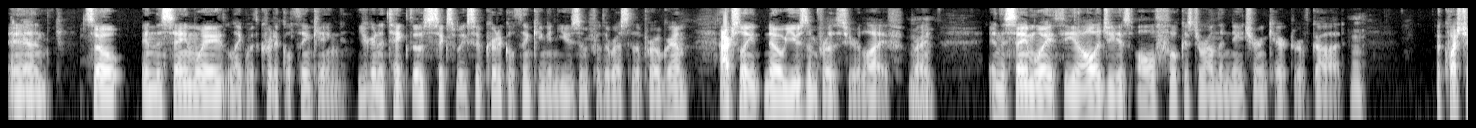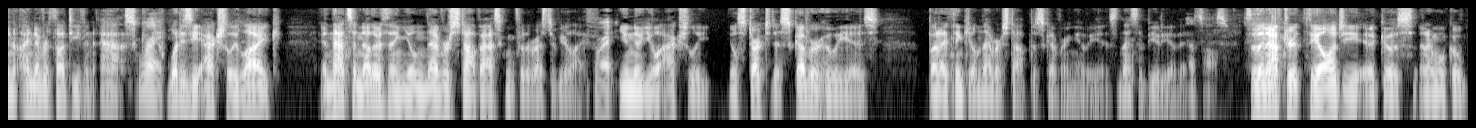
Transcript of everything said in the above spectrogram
and so in the same way like with critical thinking you're going to take those six weeks of critical thinking and use them for the rest of the program actually no use them for the rest of your life Mhm. right in the same way theology is all focused around the nature and character of god Hmm. a question i never thought to even ask Right. what is he actually like and that's another thing you'll never stop asking for the rest of your life Right. you know you'll actually you'll start to discover who he is but i think you'll never stop discovering who he is and that's the beauty of it That's awesome. so then after theology, it goes, and I won't go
